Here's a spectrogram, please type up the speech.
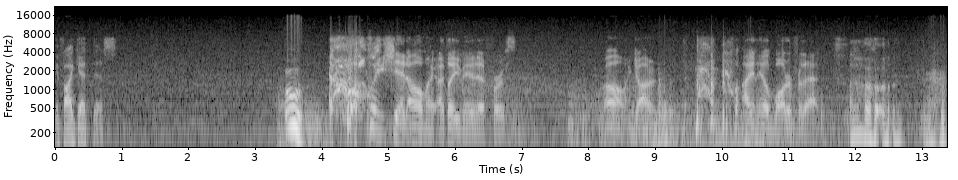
if I get this, Ooh! Holy shit! Oh my! I thought you made it at first. Oh my god! I inhaled water for that.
